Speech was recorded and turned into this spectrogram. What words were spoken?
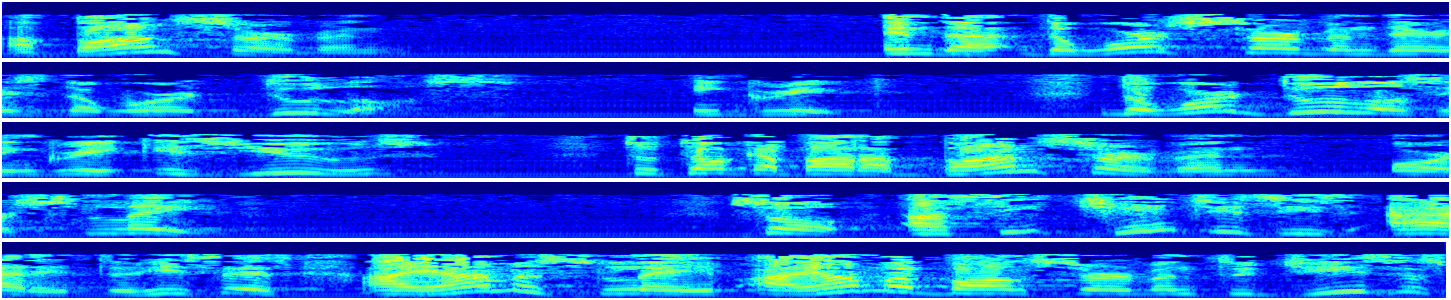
a bondservant, and the, the word servant there is the word doulos in Greek. The word doulos in Greek is used to talk about a bondservant or a slave. So as he changes his attitude, he says, I am a slave, I am a bondservant to Jesus,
